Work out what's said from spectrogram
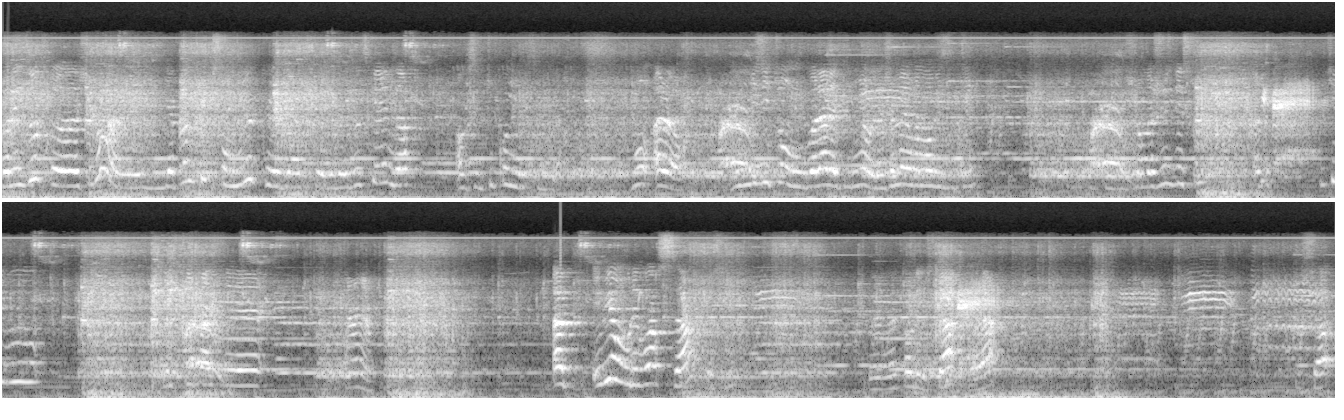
Dans les autres, euh, je sais pas, il y a plein de trucs qui sont mieux que dans, les autres calendars. Alors c'est tout premier, c'est. Bon, alors, nous visitons, donc voilà la clinique, on l'a jamais vraiment Qui passe euh, Rien. Hop, et oui, on voulait voir ça aussi. Attendez, ça, voilà. Ça,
